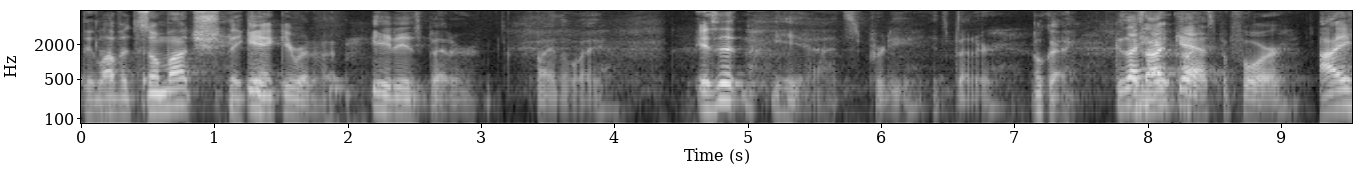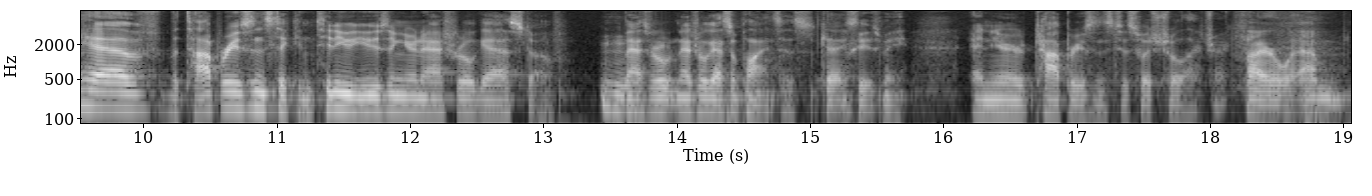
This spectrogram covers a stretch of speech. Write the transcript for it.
they love it so much they can't get rid of it It is better, by the way. is it Yeah, it's pretty. It's better. okay Because I had gas before. I have the top reasons to continue using your natural gas stove, natural, natural gas appliances. Mm-hmm. Okay. Excuse me. And your top reasons to switch to electric. Fire away. I'm,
